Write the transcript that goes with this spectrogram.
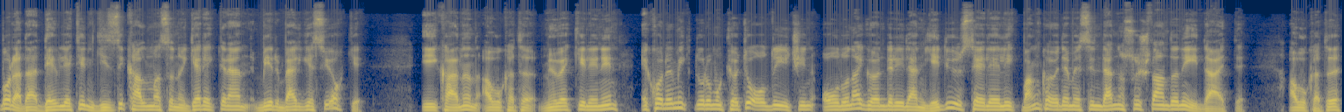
Burada devletin gizli kalmasını gerektiren bir belgesi yok ki. İK'nın avukatı müvekkilinin ekonomik durumu kötü olduğu için oğluna gönderilen 700 TL'lik banka ödemesinden suçlandığını iddia etti. Avukatı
